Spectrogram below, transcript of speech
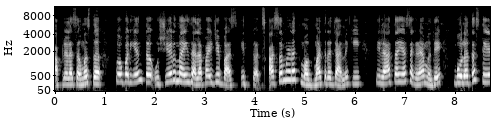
आपल्याला समजतं तोपर्यंत उशीर नाही झाला पाहिजे बास इतकंच. असं म्हणत मग मात्र जानकी तिला आता या सगळ्यामध्ये बोलत असते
